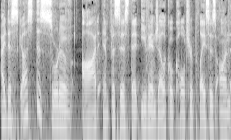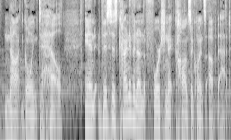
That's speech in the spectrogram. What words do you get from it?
I discussed this sort of odd emphasis that evangelical culture places on not going to hell. And this is kind of an unfortunate consequence of that.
